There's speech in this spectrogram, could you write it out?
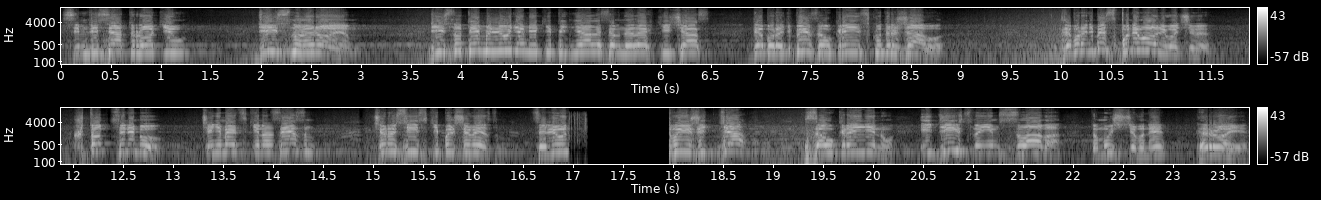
70 років дійсно героям, дійсно тим людям, які піднялися в нелегкий час для боротьби за українську державу, для боротьби з поневолювачами, хто б це не був, чи німецький нацизм, чи російський большевизм. Це люди своє життя за Україну. І дійсно їм слава, тому що вони герої.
